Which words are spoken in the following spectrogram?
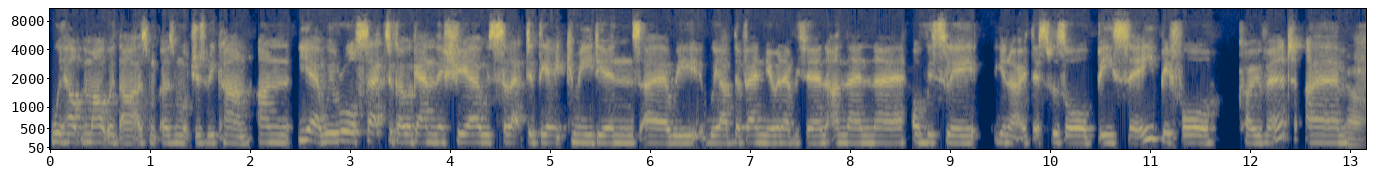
we help them out with that as as much as we can. And yeah, we were all all set to go again this year. We selected the eight comedians. Uh, we we had the venue and everything, and then uh, obviously, you know, this was all BC before COVID. Um, yeah.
